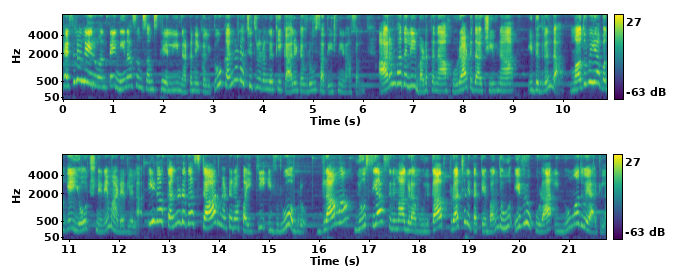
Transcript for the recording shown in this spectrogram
ಹೆಸರಲ್ಲೇ ಇರುವಂತೆ ನೀನಾಸಂ ಸಂಸ್ಥೆಯಲ್ಲಿ ನಟನೆ ಕಲಿತು ಕನ್ನಡ ಚಿತ್ರರಂಗಕ್ಕೆ ಕಾಲಿಟ್ಟವರು ಸತೀಶ್ ನೀನಾಸಂ. ಆರಂಭದಲ್ಲಿ ಬಡತನ, ಹೋರಾಟದ ಜೀವನ ಇದ್ದಿದ್ರಿಂದ ಮದುವೆಯ ಬಗ್ಗೆ ಯೋಚನೆನೆ ಮಾಡಿರ್ಲಿಲ್ಲ. ಈಗ ಕನ್ನಡದ ಸ್ಟಾರ್ ನಟರ ಪೈಕಿ ಇವರು ಒಬ್ರು. ಡ್ರಾಮಾ, ಲೂಸಿಯಾ ಸಿನಿಮಾಗಳ ಮೂಲಕ ಪ್ರಚಲಿತಕ್ಕೆ ಬಂದು ಇವರು ಕೂಡ ಇನ್ನೂ ಮದುವೆಯಾಗಿಲ್ಲ.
